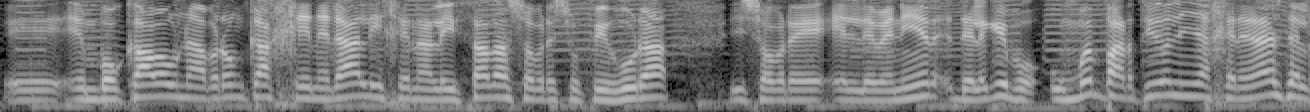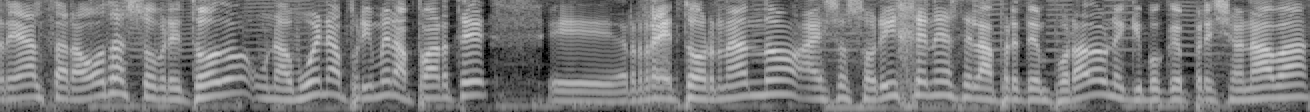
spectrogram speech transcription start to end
eh, invocaba una bronca general y generalizada sobre su figura y sobre el devenir del equipo. Un buen partido en líneas generales del Real Zaragoza, sobre todo una buena primera parte, eh, retornando a esos orígenes de la pretemporada, un equipo que presionaba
